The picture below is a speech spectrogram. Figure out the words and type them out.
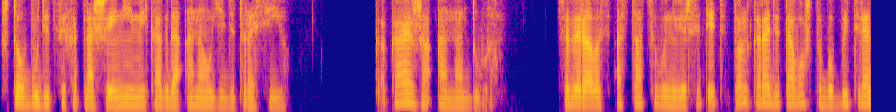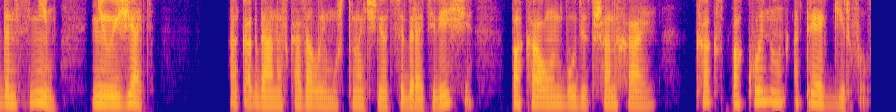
что будет с их отношениями, когда она уедет в Россию. Какая же она дура. Собиралась остаться в университете только ради того, чтобы быть рядом с ним, не уезжать. А когда она сказала ему, что начнет собирать вещи, пока он будет в Шанхае, как спокойно он отреагировал.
